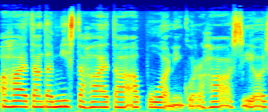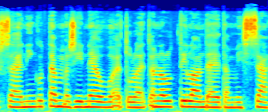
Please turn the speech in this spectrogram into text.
haetaan tai mistä haetaan apua niin kuin raha-asioissa ja niin kuin tämmöisiä neuvoja tulee. Että on ollut tilanteita, missä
